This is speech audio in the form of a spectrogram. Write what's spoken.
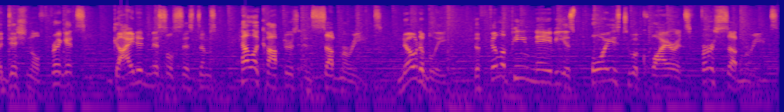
additional frigates, guided missile systems, helicopters, and submarines. Notably, the Philippine Navy is poised to acquire its first submarines,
